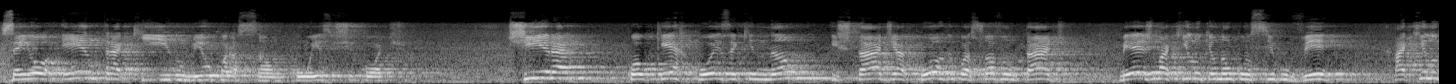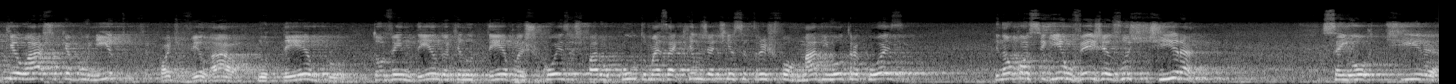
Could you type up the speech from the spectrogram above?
Senhor, entra aqui no meu coração com esse chicote. Tira qualquer coisa que não está de acordo com a Sua vontade, mesmo aquilo que eu não consigo ver, aquilo que eu acho que é bonito. Você pode ver lá no templo, estou vendendo aqui no templo as coisas para o culto, mas aquilo já tinha se transformado em outra coisa e não conseguiam ver. Jesus tira, Senhor, tira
